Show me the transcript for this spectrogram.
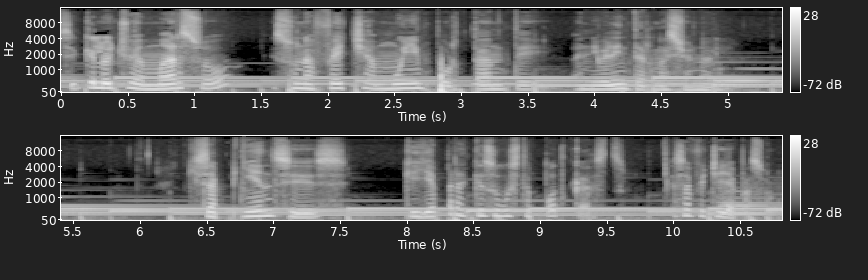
Sé que el 8 de marzo es una fecha muy importante a nivel internacional. Quizá pienses que ya para qué subo este podcast. Esa fecha ya pasó.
